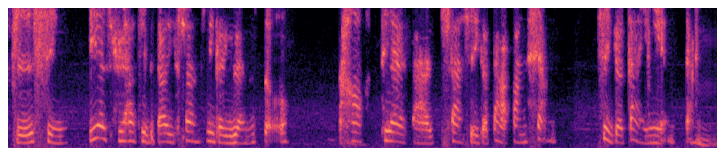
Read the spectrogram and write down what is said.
执行 ESG？它是比较算是一个原则，然后 CSR 算是一个大方向。是一个概念，这样。嗯，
